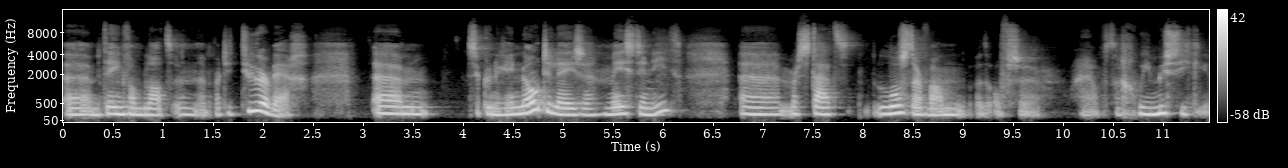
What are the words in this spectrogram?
uh, meteen van blad een, een partituur weg. Um, ze kunnen geen noten lezen, meeste niet. maar het staat los daarvan of ze of, een goede muziek,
